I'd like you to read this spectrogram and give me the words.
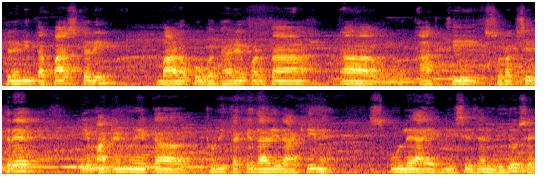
તો એની તપાસ કરી બાળકો વધારે પડતા આંખથી સુરક્ષિત રહે એ માટેનું એક થોડી તકેદારી રાખીને સ્કૂલે આ એક ડિસિઝન લીધું છે.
